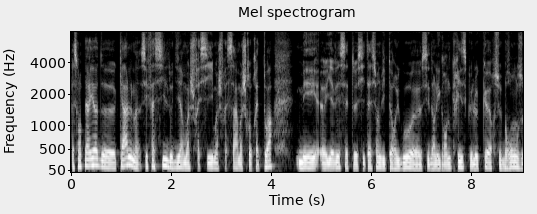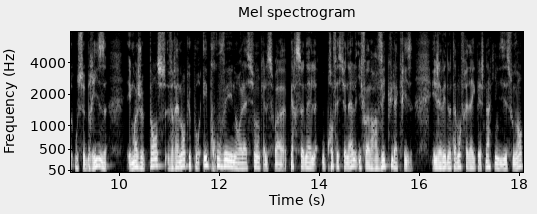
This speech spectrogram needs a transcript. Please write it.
Parce qu'en période euh, calme, c'est facile de dire moi je ferai ci, moi je ferai ça, moi je serai de toi. Mais euh, il y avait cette citation de Victor Hugo euh, c'est dans les grandes crises que le cœur se bronze ou se brise. Et moi je pense vraiment que pour éprouver une relation, qu'elle soit personnelle ou professionnelle, il faut avoir vécu la crise. Et j'avais notamment Frédéric Pechnard qui me disait souvent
